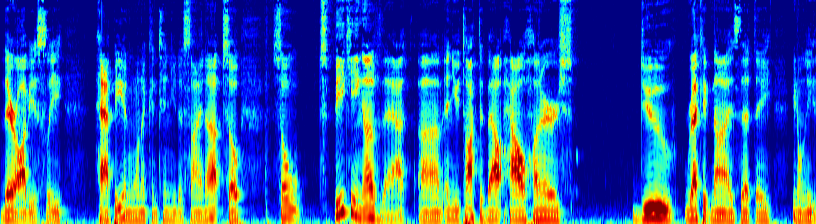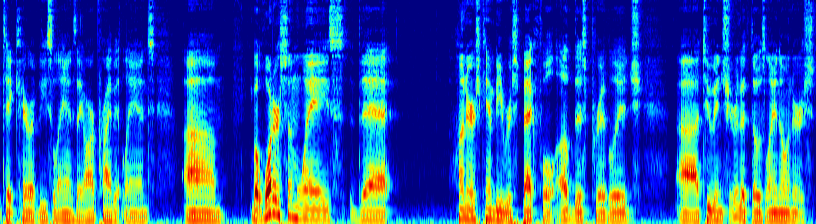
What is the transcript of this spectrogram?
they're obviously happy and want to continue to sign up. So, so speaking of that, um, and you talked about how hunters do recognize that they, you know, need to take care of these lands. They are private lands. Um, but what are some ways that hunters can be respectful of this privilege uh, to ensure that those landowners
